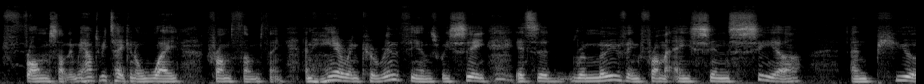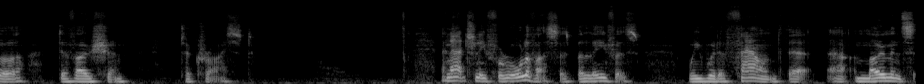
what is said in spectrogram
from something. We have to be taken away from something. And here in Corinthians, we see it's a removing from a sincere and pure devotion to Christ. And actually, for all of us as believers, we would have found that uh, moments,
